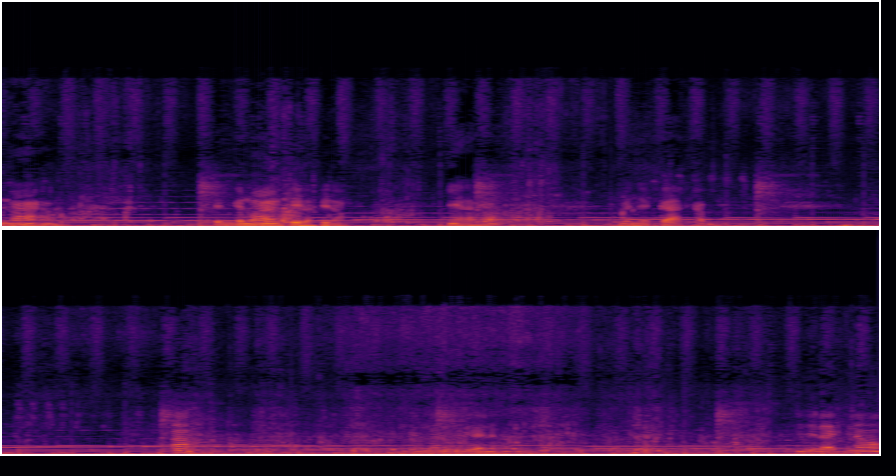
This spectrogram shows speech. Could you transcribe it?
กันมากครับเข็นกันมากสิล่ะพี่น้องนี่แหละครับ บรรยากาศครับอ้าวเข็นมาเรื่อยๆนะครับนี่จะได้พี่น้อง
